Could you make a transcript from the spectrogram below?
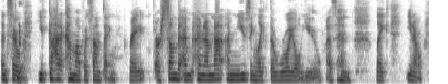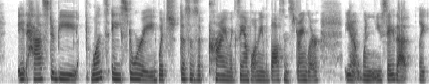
And so yeah. you got to come up with something right? Or some I'm, I'm not i'm using like the royal you as in like you know it has to be once a story, which this is a prime example. I mean, the Boston Strangler, you know, when you say that, like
